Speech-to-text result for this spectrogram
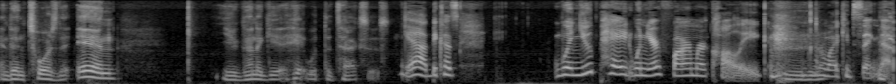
And then towards the end, you're going to get hit with the taxes. Yeah, because when you paid, when your farmer colleague, I Mm-hmm. don't know why I keep saying that,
